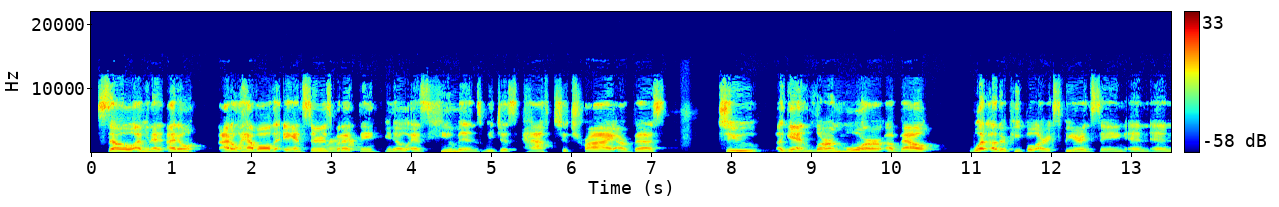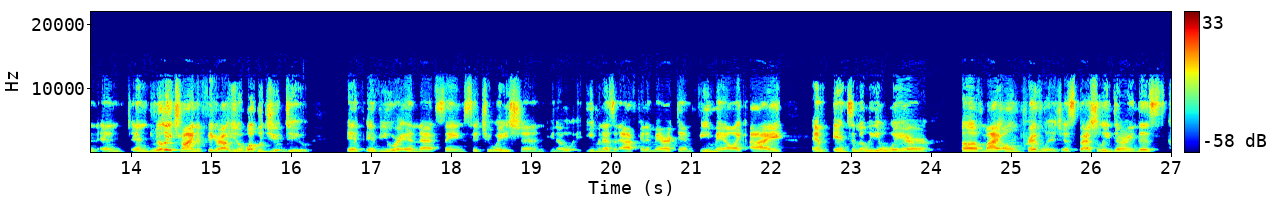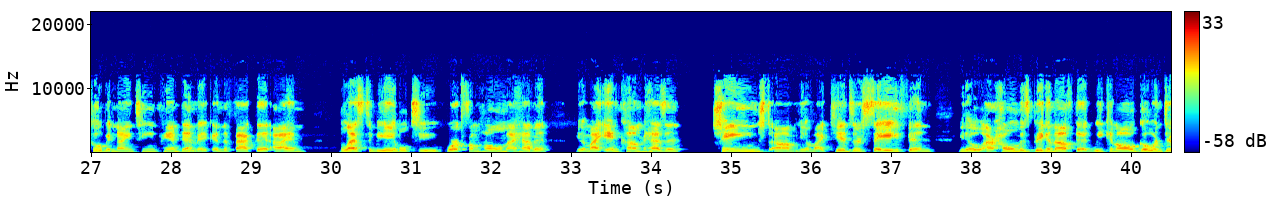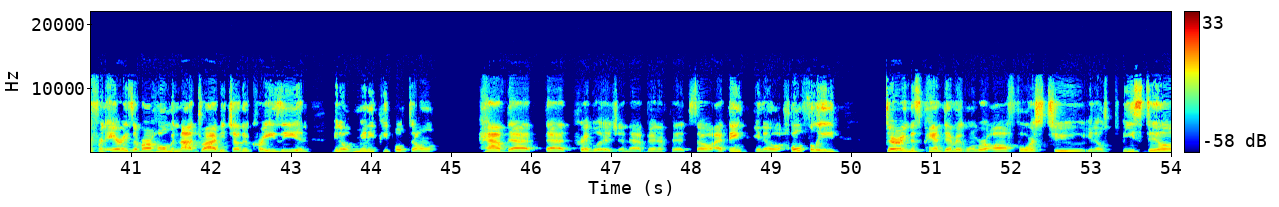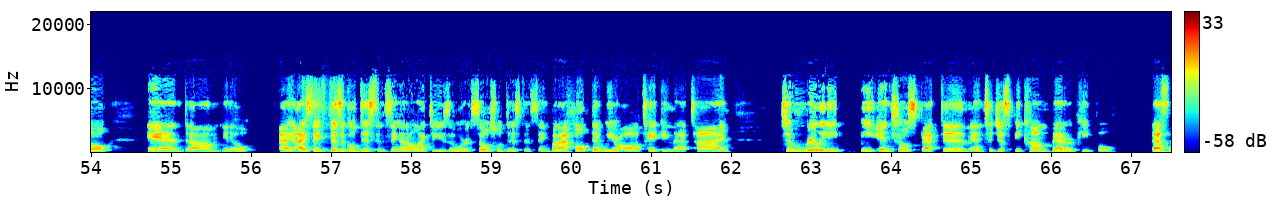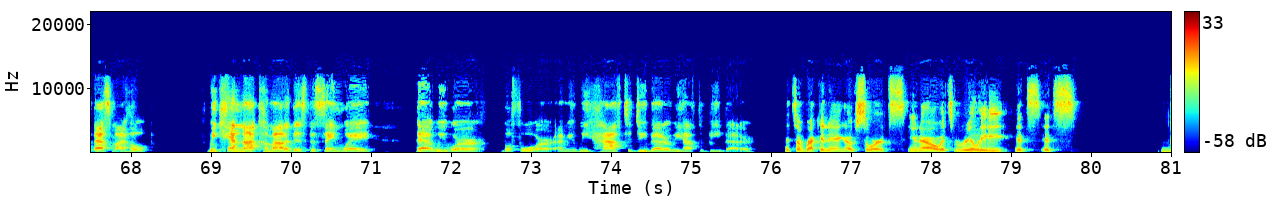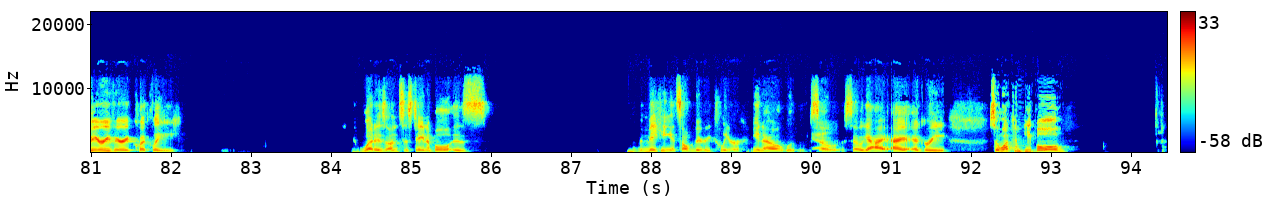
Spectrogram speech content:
so i mean i, I don't I don't have all the answers, right. but I think, you know, as humans, we just have to try our best to, again, learn more about what other people are experiencing and and and and really trying to figure out you know what would you do if if you were in that same situation you know even as an african american female like i am intimately aware of my own privilege especially during this covid-19 pandemic and the fact that i am blessed to be able to work from home. I haven't, you know, my income hasn't changed. Um, you know, my kids are safe and, you know, our home is big enough that we can all go in different areas of our home and not drive each other crazy. And, you know, many people don't have that that privilege and that benefit. So I think, you know, hopefully during this pandemic when we're all forced to, you know, be still and um, you know, I, I, say physical distancing. I don't like to use the word social distancing, but I hope that we are all taking that time to really be introspective and to just become better people. That's mm-hmm. that's my hope. We cannot come out of this the same way that we were before. I mean, we have to do better. We have to be better. It's a reckoning of sorts, you know. It's really it's it's very very quickly what is unsustainable is making itself very clear you know yeah. so so yeah I, I, agree so what can people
